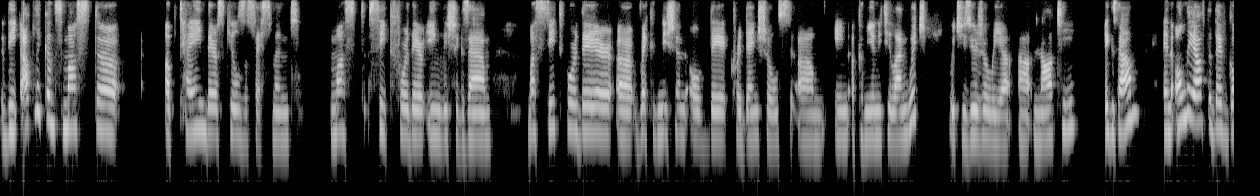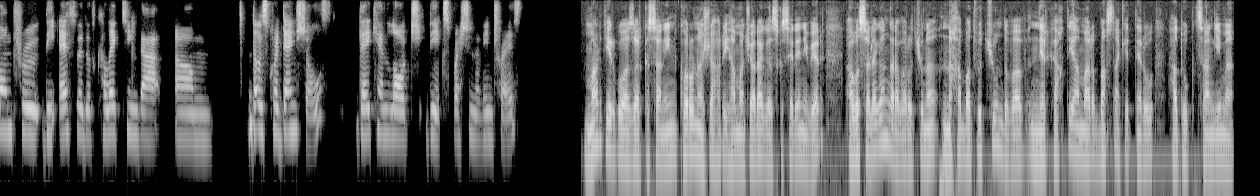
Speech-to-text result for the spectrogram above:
The applicants must uh, obtain their skills assessment, must sit for their English exam, must sit for their uh, recognition of their credentials um, in a community language, which is usually a, a NATI exam. And only after they've gone through the effort of collecting that um, those credentials they can lodge the expression of interest. Մարտ 2020-ին կորոնաշահրի համաճարակը սկսել են իվեր, ավասալական կառավարությունը նախաբատվություն տվավ ներքախտի համար մասնակետներու հadoop ցանգիմը։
